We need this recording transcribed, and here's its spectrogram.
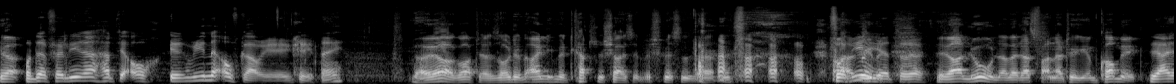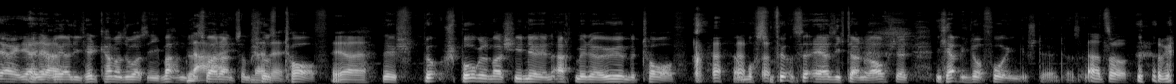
Ja. Und der Verlierer hat ja auch irgendwie eine Aufgabe gekriegt, ne? Ja, ja, Gott, er sollte eigentlich mit Katzenscheiße beschmissen werden. Von Ah, dir übel. jetzt, oder? Ja, nun, aber das war natürlich im Comic. Ja, ja, ja. In der ja. Realität kann man sowas nicht machen. Das Nein, war dann zum nein, Schluss nein. Torf. Ja. Eine Sp Spurgelmaschine in 8 Meter Höhe mit Torf. Da mussten wir uns, er sich dann raufstellen. Ich habe mich noch vor ihn gestellt. Also. Ach so. Okay.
